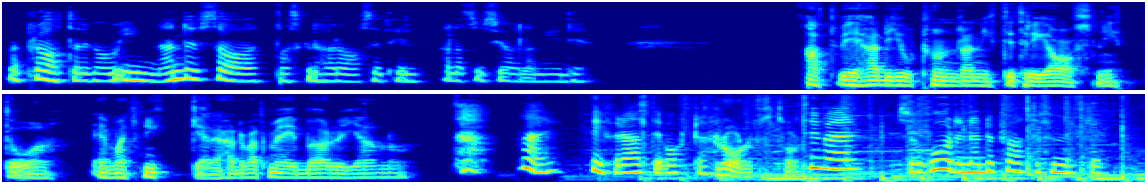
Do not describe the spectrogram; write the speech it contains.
Vad pratade vi om innan du sa att man skulle höra av sig till alla sociala medier? Att vi hade gjort 193 avsnitt och Emma Knyckare hade varit med i början och Nej, det är för alltid borta. Rolfstorp. Tyvärr, så går det när du pratar för mycket.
